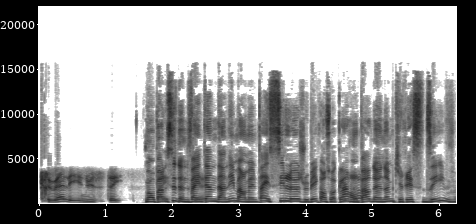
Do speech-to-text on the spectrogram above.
cruelle et inusitée. Bon, on parle ici d'une vingtaine d'années, mais en même temps, ici, là, je veux bien qu'on soit clair, on parle d'un homme qui récidive.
